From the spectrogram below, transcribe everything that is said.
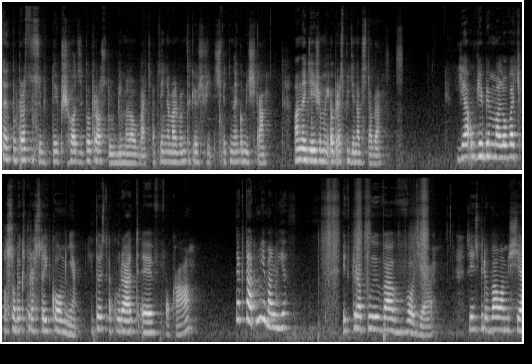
Tak po prostu sobie tutaj przychodzę, po prostu lubię malować. A tutaj namalowam takiego świ- świetnego miśka. Mam nadzieję, że mój obraz pójdzie na wystawę. Ja uwielbiam malować osobę, która stoi koło mnie. I to jest akurat e, foka. Tak, tak, mnie maluje. I która pływa w wodzie. Zainspirowałam się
